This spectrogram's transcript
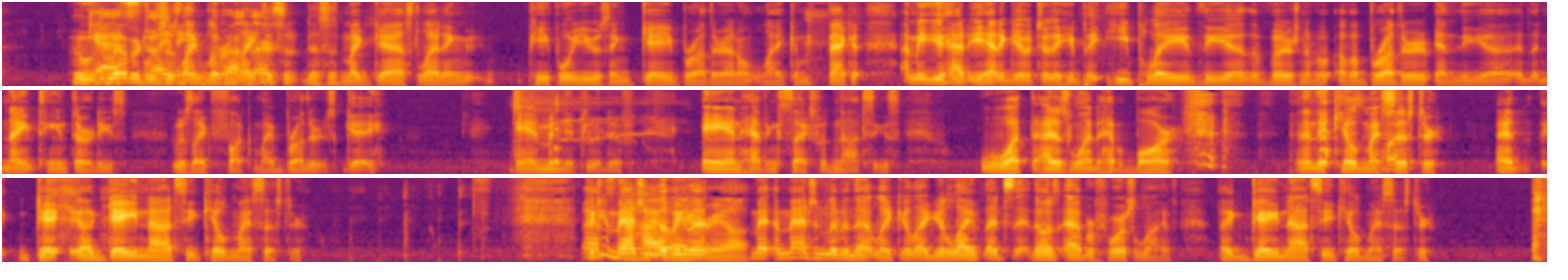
Who, whoever just is like looking like this is this is my gaslighting people using gay brother. I don't like him. Back at, I mean, you had you had to give it to him. He he played the uh, the version of a, of a brother in the uh, in the 1930s who was like, "Fuck, my brother's gay and manipulative and having sex with Nazis." What? The, I just wanted to have a bar, and then they killed my sister. I had gay, a gay Nazi killed my sister. Could you imagine living that? reel. ma- Imagine living that like your like your life. That's that was Aberforth's life. A gay Nazi killed my sister.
